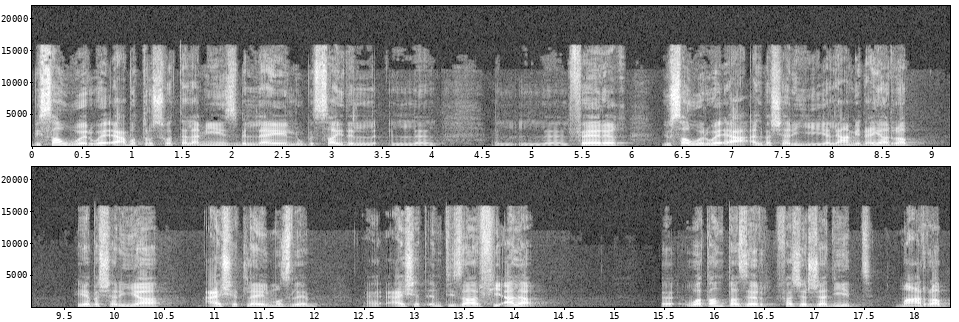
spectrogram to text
بيصور واقع بطرس والتلاميذ بالليل وبالصيد الفارغ يصور واقع البشرية يلي عم يدعيها الرب. هي بشرية عاشت ليل مظلم عاشت انتظار في قلق وتنتظر فجر جديد. مع الرب.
